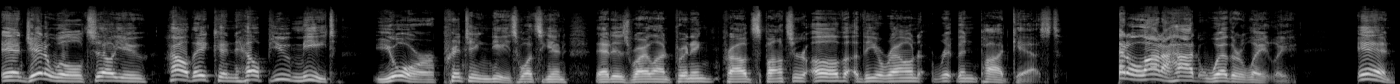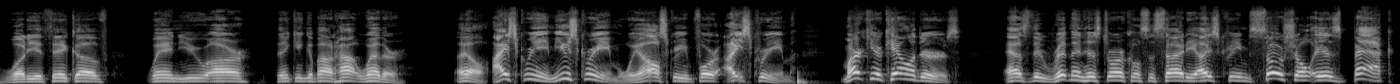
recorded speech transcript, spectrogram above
and Jenna will tell you how they can help you meet your printing needs. Once again, that is Rylon Printing, proud sponsor of the Around Rittman podcast. Had a lot of hot weather lately. And what do you think of when you are thinking about hot weather? Well, ice cream, you scream. We all scream for ice cream. Mark your calendars as the Rittman Historical Society Ice Cream Social is back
